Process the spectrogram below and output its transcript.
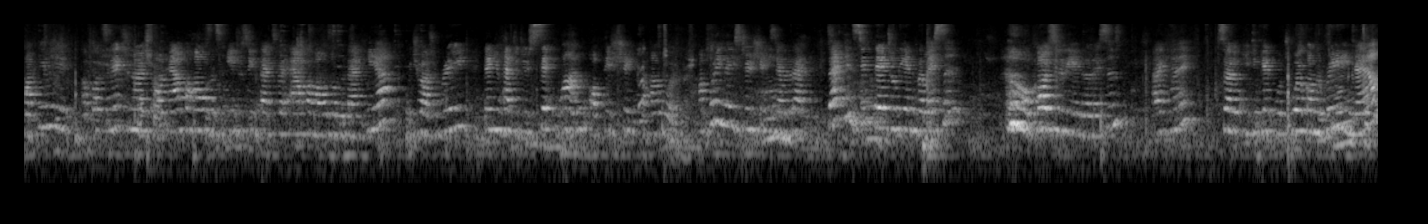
I you, I've got some extra notes on alcohols and some interesting facts about alcohols on the back here, which you are to read. Then you have to do set one of this sheet for homework. I'm putting these two sheets down the back. That can sit there till the end of the lesson, or closer to the end of the lesson, okay? So you can get to work on the reading now.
